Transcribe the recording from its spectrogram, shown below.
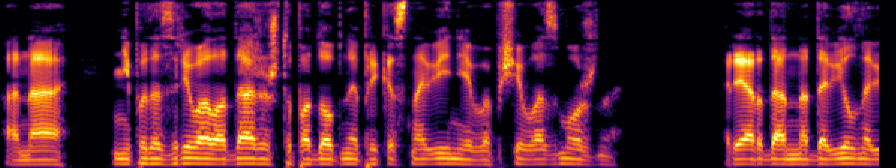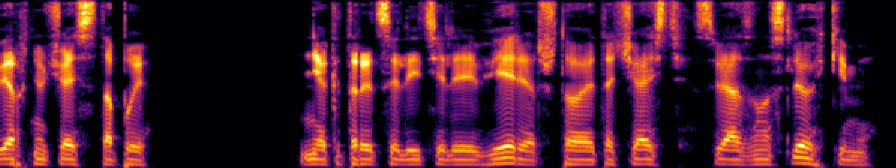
Она не подозревала даже, что подобное прикосновение вообще возможно. Риордан надавил на верхнюю часть стопы. Некоторые целители верят, что эта часть связана с легкими.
